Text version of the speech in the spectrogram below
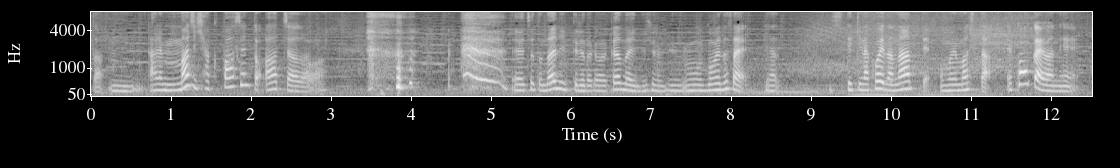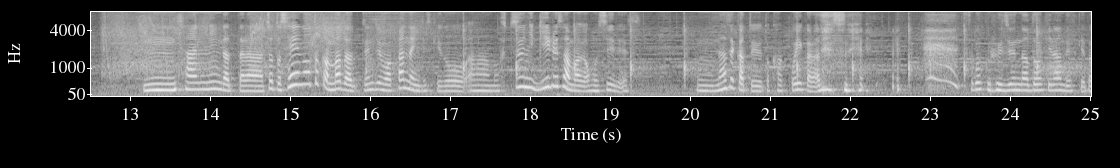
た。うん。あれマジ100%アーチャーだわ。い やちょっと何言ってるのか分かんないんでしょうけどもうごめんなさい。いや素敵な声だなって思いました。え今回はねうん3人だったらちょっと性能とかまだ全然わかんないんですけどあの普通にギル様が欲しいです、うん、なぜかというとかっこいいからですね。すごく不純な動機なんですけど、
